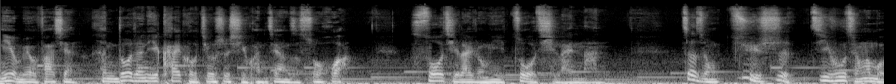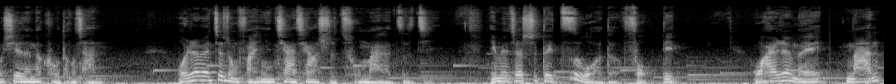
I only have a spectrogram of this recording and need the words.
你有没有发现，很多人一开口就是喜欢这样子说话，说起来容易，做起来难。这种句式几乎成了某些人的口头禅。我认为这种反应恰恰是出卖了自己，因为这是对自我的否定。我还认为难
